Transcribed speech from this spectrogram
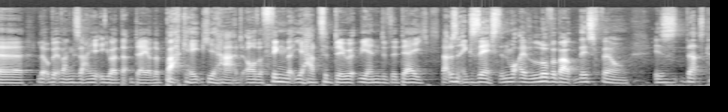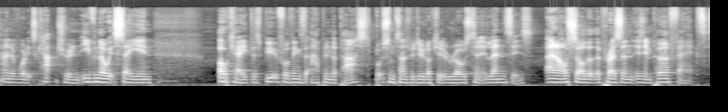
uh, little bit of anxiety you had that day, or the backache you had, or the thing that you had to do at the end of the day. That doesn't exist. And what I love about this film is that's kind of what it's capturing. Even though it's saying okay, there's beautiful things that happen in the past, but sometimes we do look at rose tinted lenses, and also that the present is imperfect.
